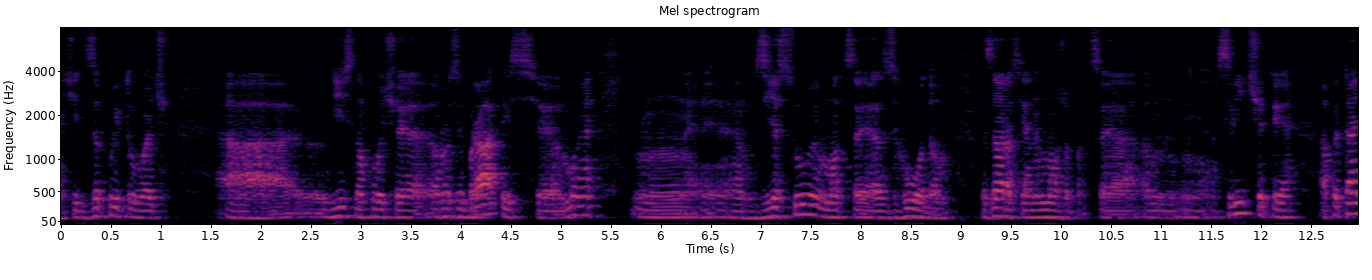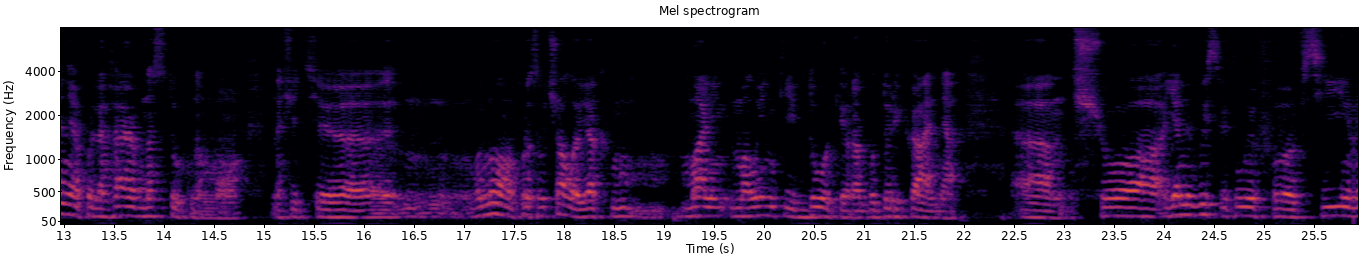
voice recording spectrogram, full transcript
значить, запитувач дійсно хоче розібратись, ми е, з'ясуємо це згодом. Зараз я не можу про це свідчити. А питання полягає в наступному. Значить, е, воно прозвучало як маленький докір або дорікання, е, що я не висвітлив е, всі.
